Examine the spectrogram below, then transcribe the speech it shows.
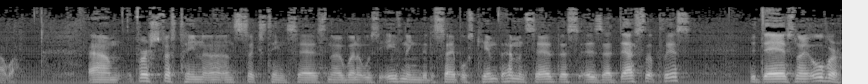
Oh well. Um, verse 15 and 16 says, Now when it was evening, the disciples came to him and said, This is a desolate place. The day is now over.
